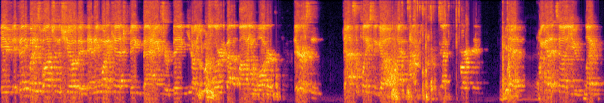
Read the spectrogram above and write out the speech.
If, if anybody's watching the show that, and they want to catch big bags or big, you know, you want to learn about body of water, there isn't, that's the place to go. I, I got to tell you, like,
